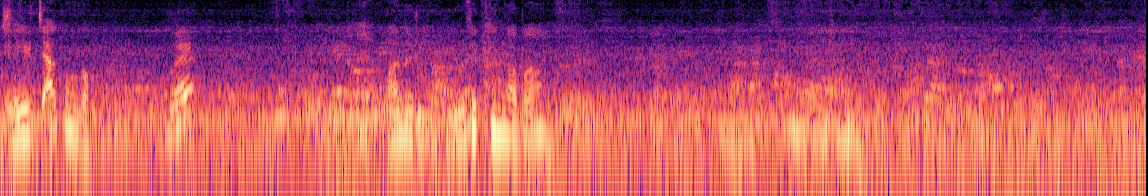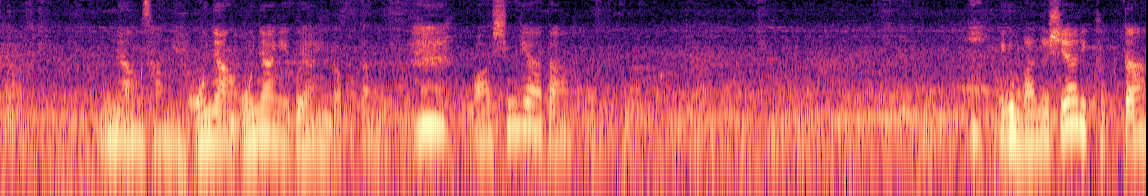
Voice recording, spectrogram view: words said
제일 작은 거. 왜? 마늘이 요색했나 봐. 온양상해. 온양, 온양이 고양인가 보다. 와, 신기하다. 이건 마늘 씨알이 굵다.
